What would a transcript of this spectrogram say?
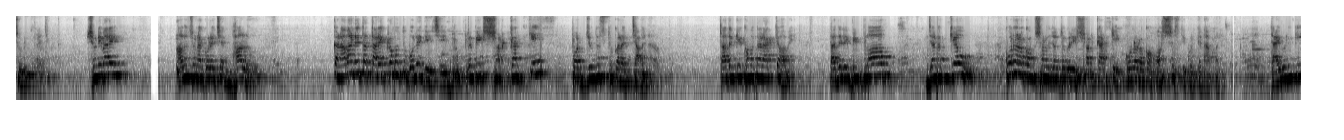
শুরু করেছে। শনিবারে আলোচনা করেছেন ভালো। কারণ আমার নেতা তারেক রহমান তো বলে দিয়েছে এই বিপ্লবী সরকারকে পর্যদস্ত করা যাবে না। তাদেরকে ক্ষমতা রাখতে হবে। তাদের এই বিপ্লব যেন কেউ কোন রকম ষড়যন্ত্র করে সরকারকে কোন রকম অস্বস্তি করতে না পারে। তাই বলে কি,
